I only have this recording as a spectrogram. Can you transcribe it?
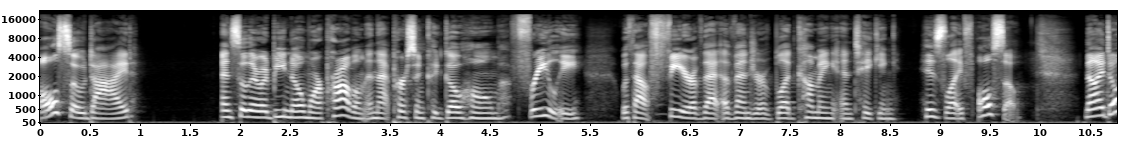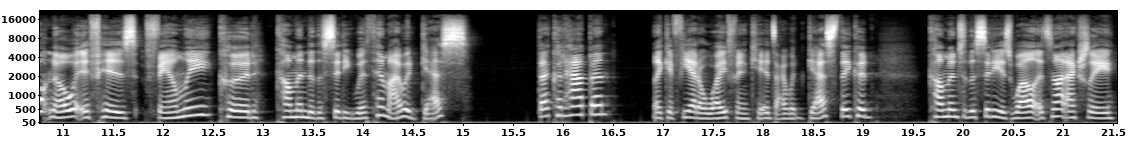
also died. And so there would be no more problem, and that person could go home freely without fear of that Avenger of Blood coming and taking his life also. Now, I don't know if his family could come into the city with him. I would guess that could happen. Like if he had a wife and kids, I would guess they could come into the city as well. It's not actually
